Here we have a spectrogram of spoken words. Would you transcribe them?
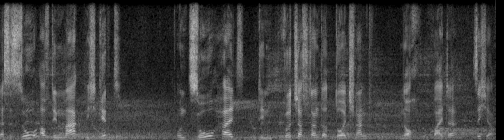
das es so auf dem Markt nicht gibt und so halt den Wirtschaftsstandort Deutschland noch weiter sichern.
